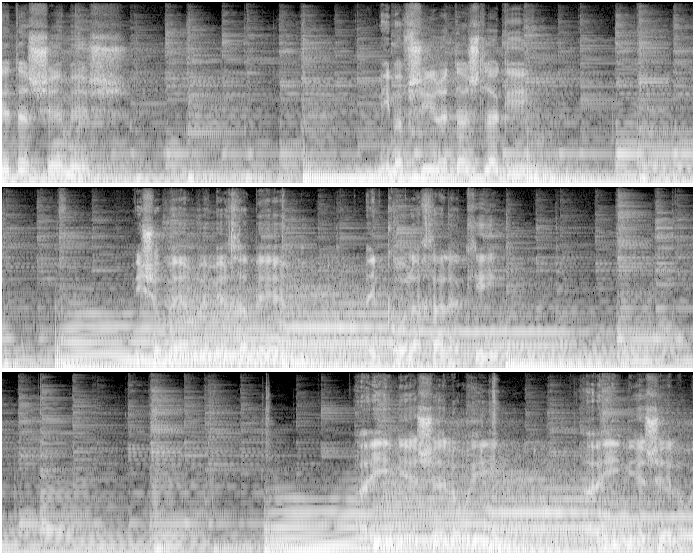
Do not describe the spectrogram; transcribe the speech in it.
את השמש? מי מפשיר את השלגים? מי שובר ומחבר בין כל החלקים? האם יש אלוהים? האם יש אלוהים?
